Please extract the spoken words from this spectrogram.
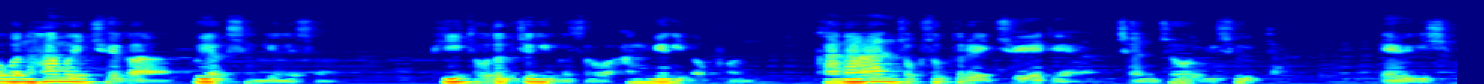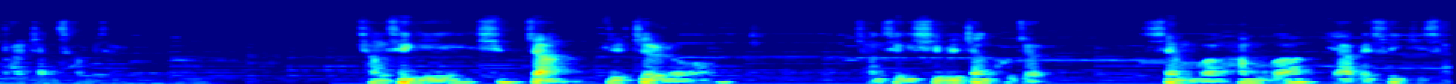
혹은 함의 죄가 구약 성경에서 비도덕적인 것으로 악명이 높은 가나안 족속들의 죄에 대한 전조일 수 있다. 레위기 18장 3절 창세기 10장 1절로 창세기 11장 9절 셈과 함과 야벳의 기사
